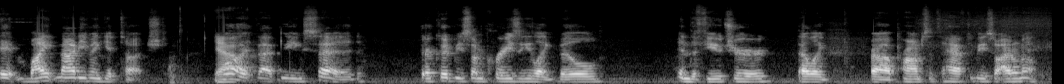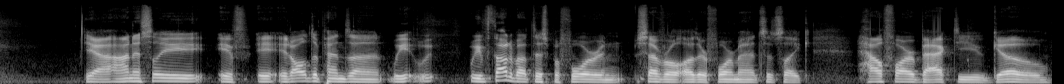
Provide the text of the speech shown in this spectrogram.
it might not even get touched. yeah, But that being said, there could be some crazy like build in the future that like uh, prompts it to have to be. So I don't know. Yeah, honestly, if it, it all depends on we, we we've thought about this before in several other formats. It's like how far back do you go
